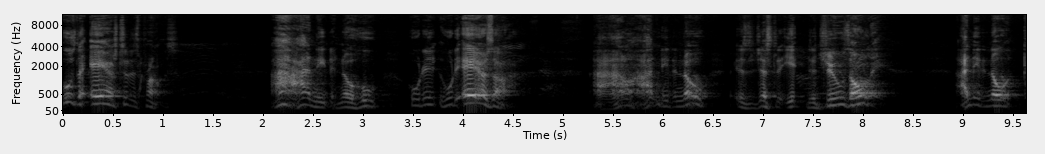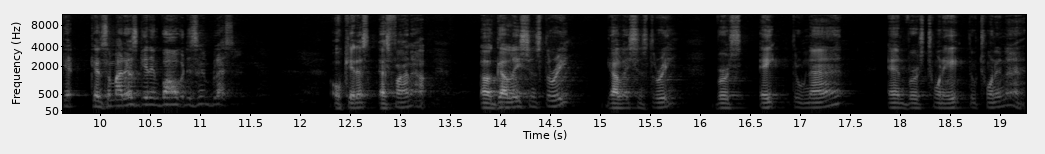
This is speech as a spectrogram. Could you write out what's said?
who's the heirs to this promise? I, I need to know who who the, who the heirs are. I, I need to know. Is it just the, the Jews only? I need to know. Can, can somebody else get involved with this same blessing? Okay, let's let's find out. Uh, Galatians three. Galatians three, verse eight through nine, and verse twenty-eight through twenty-nine.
